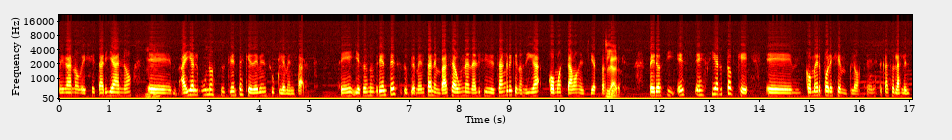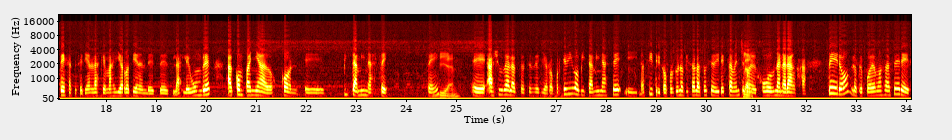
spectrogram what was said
vegano o vegetariano, eh, hay algunos nutrientes que deben suplementarse. ¿sí? Y esos nutrientes se suplementan en base a un análisis de sangre que nos diga cómo estamos en ciertos Claro. niveles. Pero sí, es, es cierto que eh, comer, por ejemplo, en este caso las lentejas, que serían las que más hierro tienen de, de las legumbres, acompañados con eh, vitamina C, ¿sí? Bien. eh, ayuda a la absorción del hierro. ¿Por qué digo vitamina C y no cítricos? Porque uno quizás lo asocia directamente Claro. con el jugo de una naranja. Pero lo que podemos hacer es,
